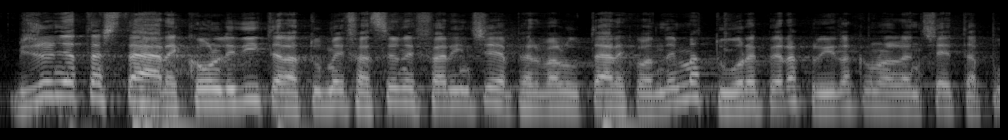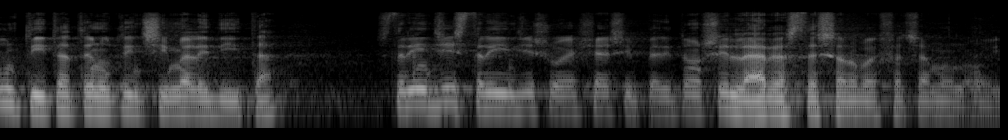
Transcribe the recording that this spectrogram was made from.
Bisogna tastare con le dita la tumefazione faringea per valutare quando è matura e per aprirla con una lancetta appuntita tenuta in cima alle dita. Stringi, stringi su ascessi peritonsillari, la stessa roba che facciamo noi.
